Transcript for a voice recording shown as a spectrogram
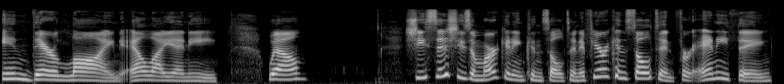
in their line, L I N E. Well, she says she's a marketing consultant. If you're a consultant for anything,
